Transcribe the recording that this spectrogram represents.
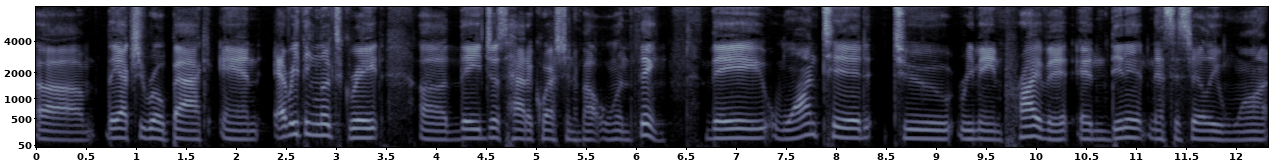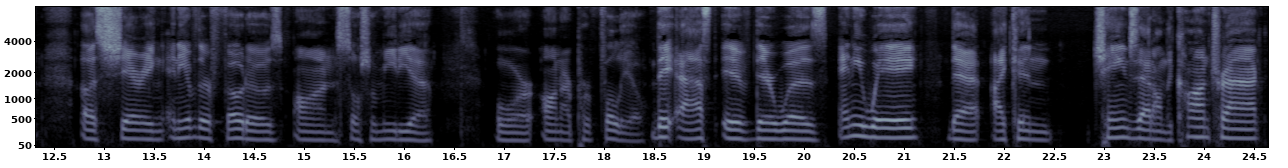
um, they actually wrote back and everything looked great. Uh, they just had a question about one thing. They wanted to remain private and didn't necessarily want us sharing any of their photos on social media or on our portfolio. They asked if there was any way that I can change that on the contract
